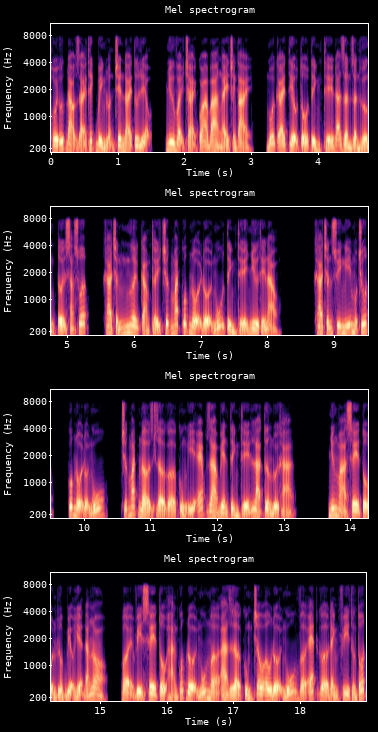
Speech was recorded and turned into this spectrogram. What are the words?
hồi ức đảo giải thích bình luận trên đài tư liệu như vậy trải qua ba ngày tranh tài mỗi cái tiểu tổ tình thế đã dần dần hướng tới sáng suốt. Kha chấn ngươi cảm thấy trước mắt quốc nội đội ngũ tình thế như thế nào? Kha chấn suy nghĩ một chút quốc nội đội ngũ trước mắt nzg cùng if ra biên tình thế là tương đối khá. Nhưng mà c tổ lục biểu hiện đáng lo bởi vì C tổ Hàn Quốc đội ngũ MAZ cùng châu Âu đội ngũ VSG đánh phi thường tốt,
